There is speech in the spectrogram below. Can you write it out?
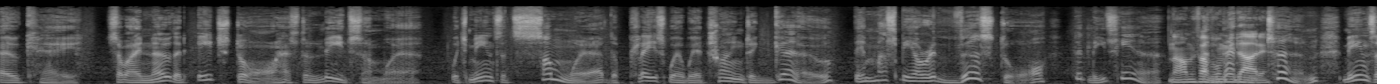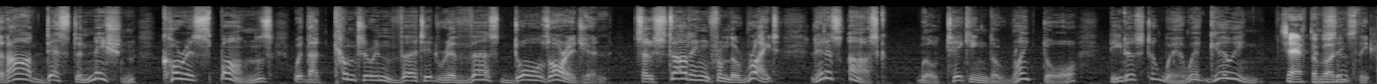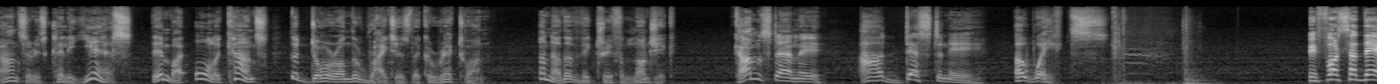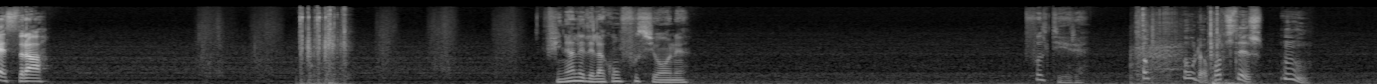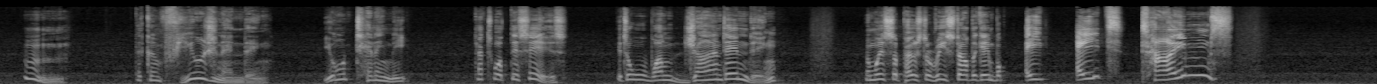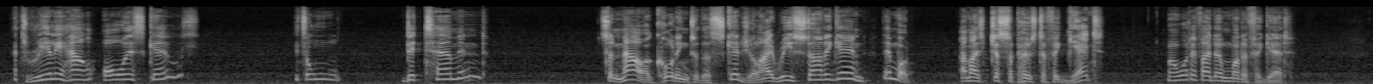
Okay, so I know that each door has to lead somewhere, which means that somewhere, the place where we're trying to go, there must be a reverse door that leads here. No, mi fa And that vomitare. in turn means that our destination corresponds with the counter-inverted reverse door's origin. So starting from the right, let us ask, will taking the right door lead us to where we're going? Certo, And since the answer is clearly yes, then by all accounts, the door on the right is the correct one. Another victory for logic. Come, Stanley, our destiny awaits. Per forza a destra. Finale della confusione. Vuol dire? Oh, hold up, what's this? Hmm. Hmm. The confusion ending. You're telling me that's what this is? It's all one giant ending? And we're supposed to restart the game eight eight times? That's really how all this goes? It's all determined? So now, according to the schedule, I restart again. Then what? Am I just supposed to forget? Well, what if I don't want to forget?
